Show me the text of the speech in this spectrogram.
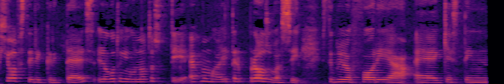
πιο αυστηροί κριτές, λόγω του γεγονότος ότι έχουμε μεγαλύτερη πρόσβαση στην πληροφορία ε, και στην...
